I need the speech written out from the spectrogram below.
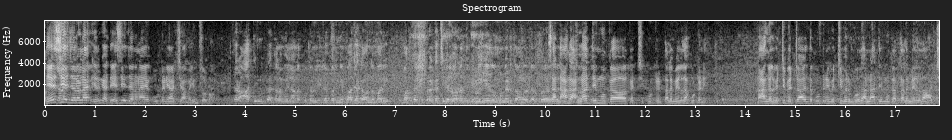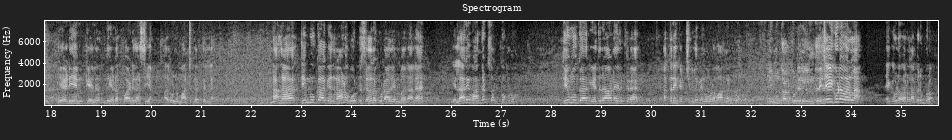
தேசிய ஜனநாயக இருங்க தேசிய ஜனநாயக கூட்டணி ஆட்சி அமையும் சொல்றோம். சார் அதிமுக தலைமையிலான கூட்டணி இல்லை இப்போ நீங்கள் பாஜக வந்த மாதிரி. மற்ற பிற கட்சிகள் வர்றதுக்கு நீங்கள் எதுவும் முன்னெடுத்து அவங்கள்ட்ட சார் நாங்க அதிமுக கட்சி கூட்டணி தலைமையில தான் கூட்டணி. நாங்கள் வெற்றி பெற்றால் இந்த கூட்டணி வெற்றி பெறும்போது அதிமுக தலைமையில் தான் ஆட்சி. ஏடிஎம்கேல இருந்து எடப்பாடி தான் சிஎம் அதில் ஒன்றும் மாற்று கருத்து இல்லை. நாங்கள் திமுகவுக்கு எதிரான ஓட்டு சிதறக்கூடாது என்பதனால எல்லாரையும் வாங்கன்னு சொல்லி கூப்பிடுவோம். திமுகவுக்கு எதிரான இருக்கிற அத்தனை கட்சிகளும் எங்கள் கூட வாங்கன்னு கூப்பிடுவோம். திமுக கூட்டணியில இருந்து விஜய் கூட வரலாம். எங்கள் கூட வரலாம். விரும்புகிறோம்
